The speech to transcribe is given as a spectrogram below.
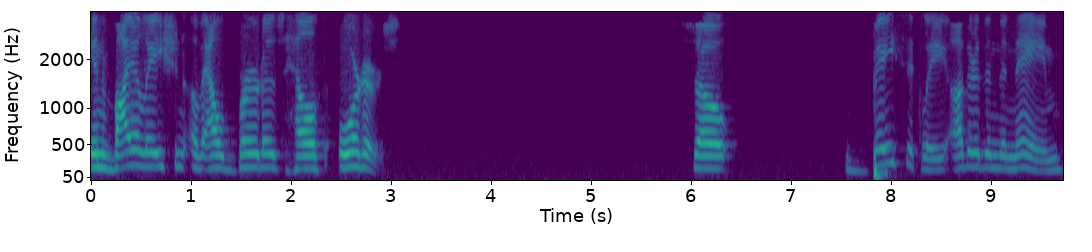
in violation of Alberta's health orders. So basically, other than the name,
